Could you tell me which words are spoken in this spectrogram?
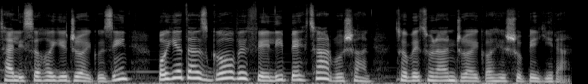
تلیسه های جایگزین باید از گاو فعلی بهتر باشن تا بتونن جایگاهش رو بگیرن.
